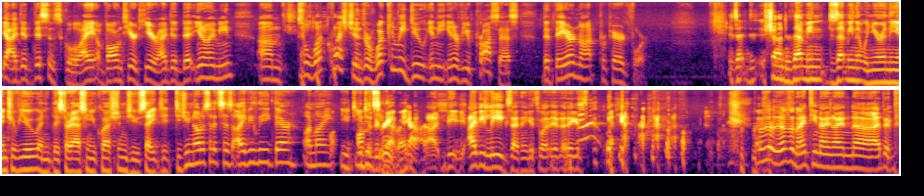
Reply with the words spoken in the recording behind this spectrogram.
Yeah, I did this in school. I volunteered here. I did that. You know what I mean? Um, so, what questions or what can we do in the interview process that they are not prepared for? Is that Shaun? Does that mean does that mean that when you're in the interview and they start asking you questions, you say, "Did, did you notice that it says Ivy League there on my?" You, you On did see that, right? Yeah, uh, the Ivy Leagues. I think it's what I think it's. that was a, that was a 1999. Uh, I think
